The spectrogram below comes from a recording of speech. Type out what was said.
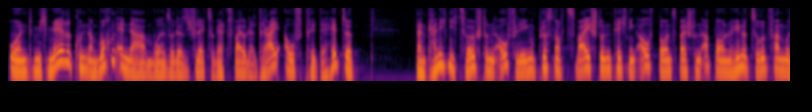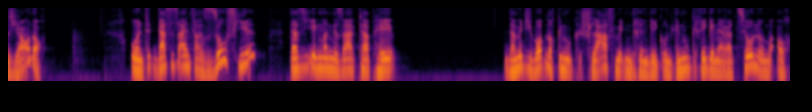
und mich mehrere Kunden am Wochenende haben wollen, sodass ich vielleicht sogar zwei oder drei Auftritte hätte, dann kann ich nicht zwölf Stunden auflegen, plus noch zwei Stunden Technik aufbauen, zwei Stunden abbauen und hin und zurückfahren muss ich auch noch. Und das ist einfach so viel, dass ich irgendwann gesagt habe, hey, damit ich überhaupt noch genug Schlaf mittendrin kriege und genug Regeneration, um auch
